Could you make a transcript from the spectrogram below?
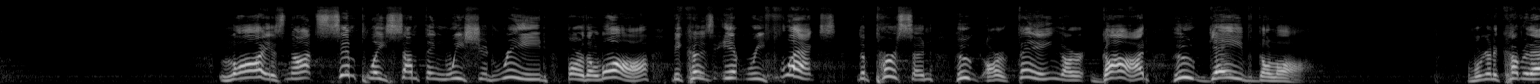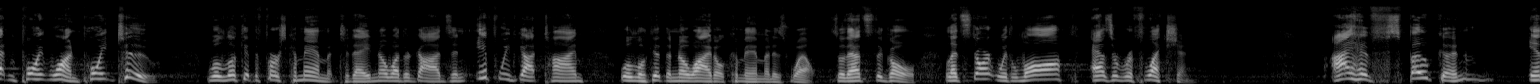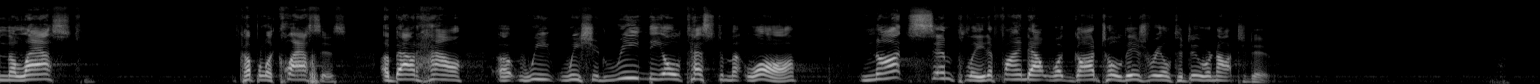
Law is not simply something we should read for the law because it reflects the person who, or thing, or God who gave the law. And we're going to cover that in point one. Point two, we'll look at the first commandment today no other gods. And if we've got time, we'll look at the no idol commandment as well. So that's the goal. Let's start with law as a reflection. I have spoken in the last couple of classes about how uh, we, we should read the Old Testament law not simply to find out what God told Israel to do or not to do.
